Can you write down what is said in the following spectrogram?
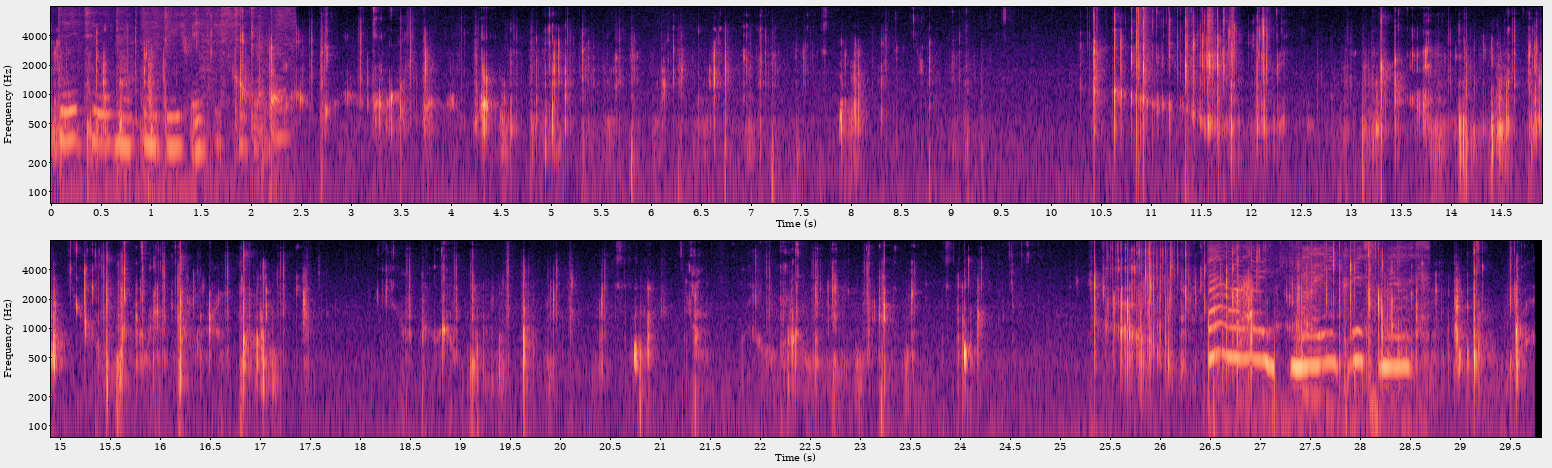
I'm going to make my baby faces together. Bye!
